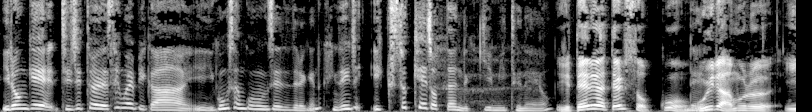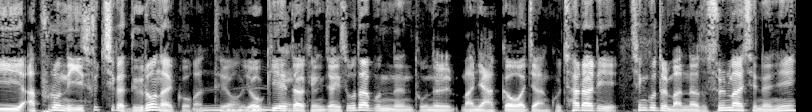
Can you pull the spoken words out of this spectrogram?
이런 게 디지털 생활비가 이2030 세대들에게는 굉장히 이제 익숙해졌다는 느낌이 드네요. 이게 때려야 뗄 수 없고 네. 오히려 아무런 이 앞으로는 이 수치가 늘어날 것 같아요. 음, 여기에다 네. 굉장히 쏟아붓는 돈을 많이 아까워하지 않고 차라리 친구들 만나서 술 마시느니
